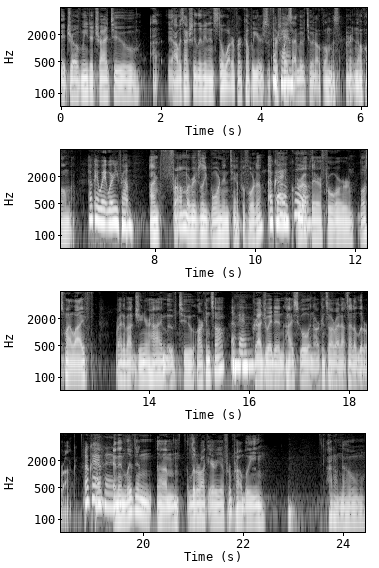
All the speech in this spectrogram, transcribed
it drove me to try to. I, I was actually living in Stillwater for a couple years. The first Okay. place I moved to in Oklahoma or in Oklahoma. Okay, wait, where are you from? I'm from originally born in Tampa, Florida. Okay. Oh, cool. Grew up there for most of my life. Right about junior high, moved to Arkansas. Okay. Graduated high school in Arkansas, right outside of Little Rock, Okay. Okay. and then lived in um, Little Rock area for probably, I don't know,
